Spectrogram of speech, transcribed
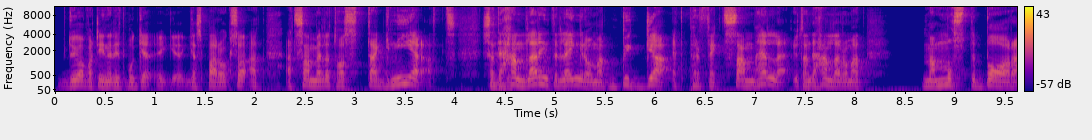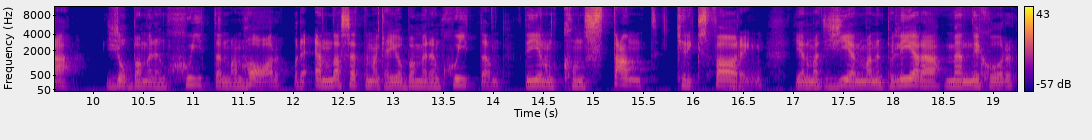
du har varit inne lite på Ga- Gaspar också, att, att samhället har stagnerat. Så att det handlar inte längre om att bygga ett perfekt samhälle, utan det handlar om att man måste bara jobba med den skiten man har. Och det enda sättet man kan jobba med den skiten, det är genom konstant krigsföring. Genom att genmanipulera människor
